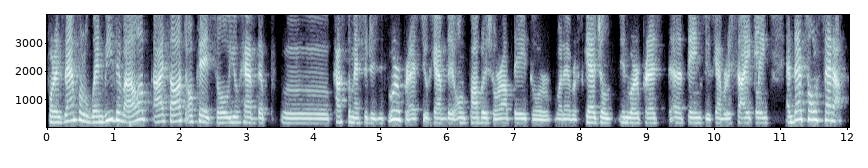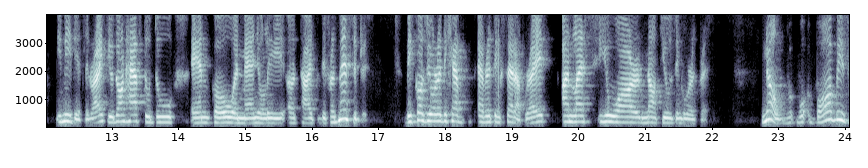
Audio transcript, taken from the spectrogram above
For example when we developed i thought okay so you have the uh, custom messages in wordpress you have the on publish or update or whatever scheduled in wordpress things you have recycling and that's all set up immediately right? You don't have to do and go and manually type different messages because you already have everything set up right unless you are not using WordPress. No, Bob is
